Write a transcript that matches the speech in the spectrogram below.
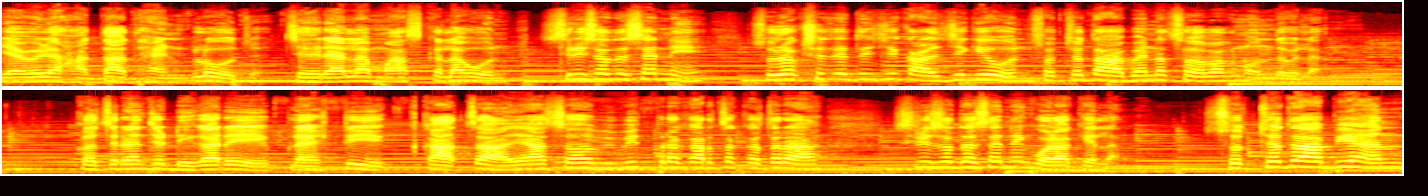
यावेळी हातात हँडग्लोव्ज चेहऱ्याला मास्क लावून स्त्री सदस्यांनी सुरक्षिततेची काळजी घेऊन स्वच्छता अभियानात सहभाग नोंदवला. कचऱ्यांचे ढिगारे प्लॅस्टिक काचा यासह विविध प्रकारचा कचरा स्त्री सदस्यांनी गोळा केला. स्वच्छता अभियान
